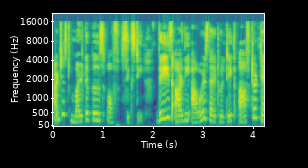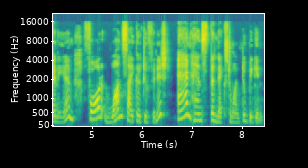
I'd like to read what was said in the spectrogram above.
are just multiples of 60. These are the hours that it will take after 10 a.m. for one cycle to finish and hence the next one to begin.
